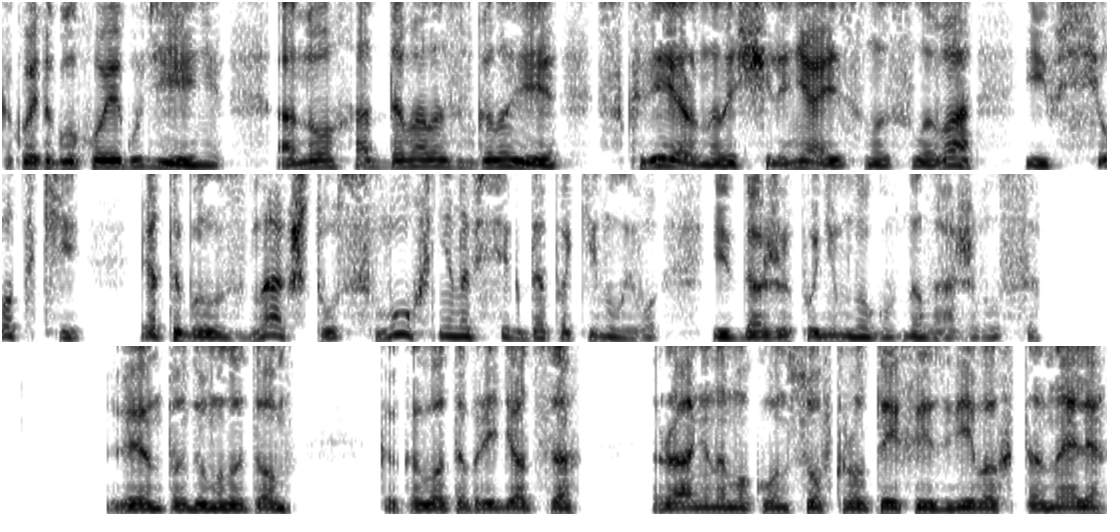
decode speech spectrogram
какое-то глухое гудение. Оно отдавалось в голове, скверно расчленяясь на слова, и все-таки это был знак, что слух не навсегда покинул его и даже понемногу налаживался. Вен подумал о том, каково-то придется раненому кунцу в крутых извивах тоннеля.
